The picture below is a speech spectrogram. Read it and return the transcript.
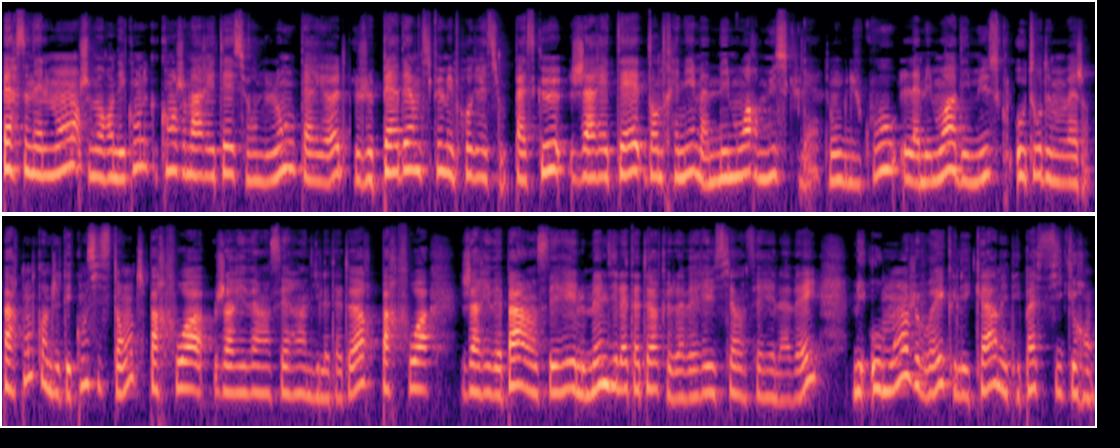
Personnellement, je me rendais compte que quand je m'arrêtais sur une longue période, je perdais un petit peu mes progressions parce que j'arrêtais d'entraîner ma mémoire musculaire. Donc du coup, la mémoire des muscles autour de mon vagin. Par contre, quand j'étais consistante, parfois j'arrivais à insérer un dilatateur, parfois j'arrivais pas à insérer le même dilatateur que j'avais réussi à insérer la veille, mais au moins je voyais que l'écart n'était pas si grand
